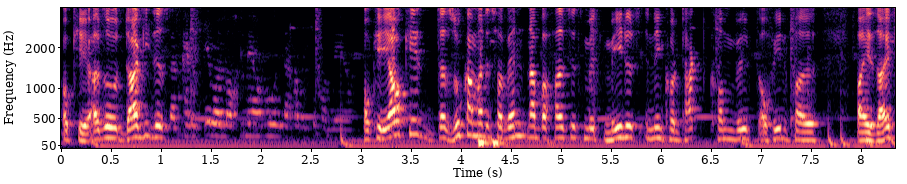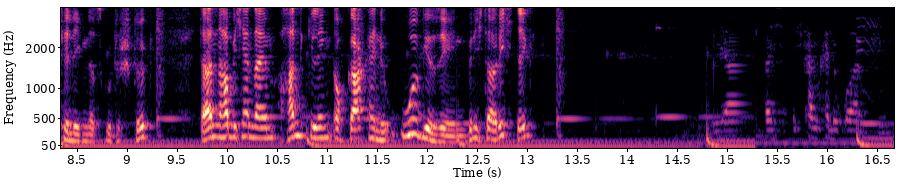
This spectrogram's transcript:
Okay, also da geht es. Da kann ich immer noch mehr holen, da habe ich immer mehr. Okay, ja, okay, das, so kann man das verwenden, aber falls du jetzt mit Mädels in den Kontakt kommen willst, auf jeden Fall beiseite legen, das gute Stück. Dann habe ich an deinem Handgelenk noch gar keine Uhr gesehen. Bin ich da richtig? Ja, ich, ich kann keine Uhr anziehen.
